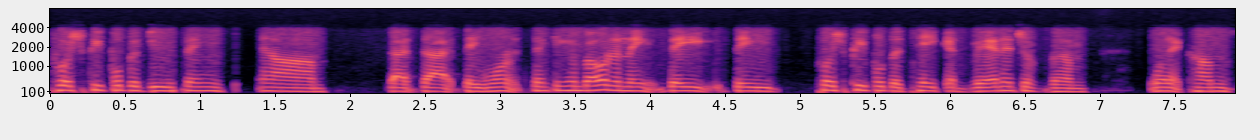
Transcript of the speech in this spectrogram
push people to do things um, that that they weren't thinking about, and they they they push people to take advantage of them when it comes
